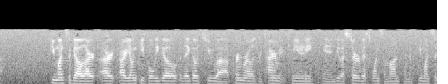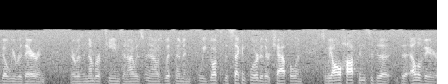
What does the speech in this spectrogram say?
a few months ago, our, our, our young people, we go, they go to uh, Primrose Retirement Community and do a service once a month. And a few months ago, we were there, and there was a number of teams, and I was and I was with them, and we go up to the second floor to their chapel, and so we all hopped into the the elevator.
